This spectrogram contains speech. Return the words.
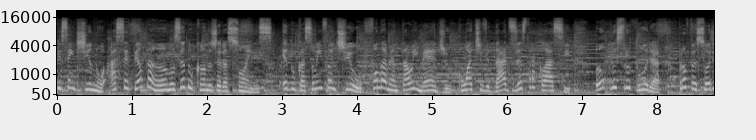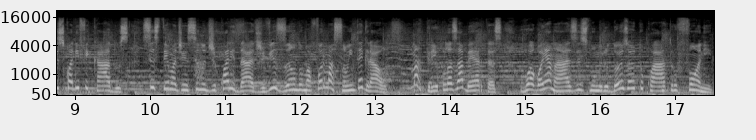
Vicentino, há 70 anos educando gerações. Educação infantil, fundamental e médio, com atividades extraclasse, ampla estrutura, professores qualificados, sistema de ensino de qualidade visando uma formação integral. Matrículas abertas. Rua Guaianazes, número 284, fone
